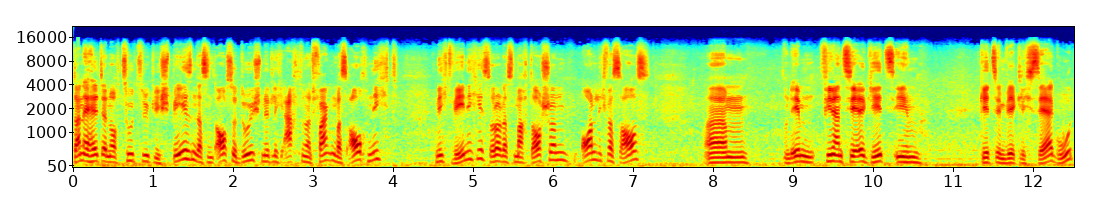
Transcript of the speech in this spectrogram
Dann erhält er noch zuzüglich Spesen, das sind auch so durchschnittlich 800 Franken, was auch nicht, nicht wenig ist, oder? Das macht auch schon ordentlich was aus. Ähm, und eben finanziell geht es ihm, geht's ihm wirklich sehr gut.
